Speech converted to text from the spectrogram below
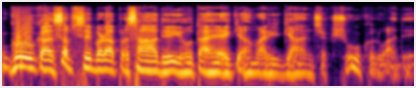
गुरु का सबसे बड़ा प्रसाद यही होता है कि हमारी ज्ञान चक्षु खुलवा दे।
